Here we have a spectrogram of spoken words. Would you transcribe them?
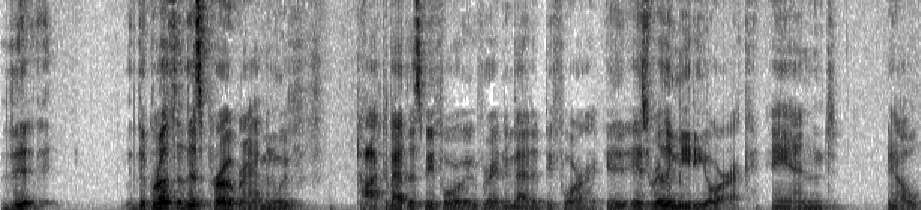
The, the growth of this program, and we've talked about this before, we've written about it before, is really meteoric. And, you know,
